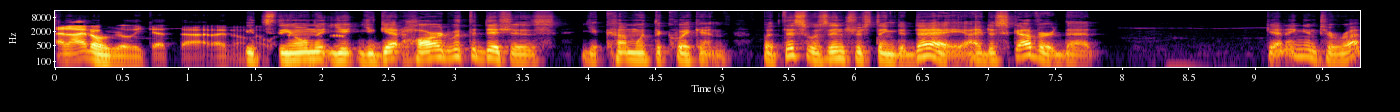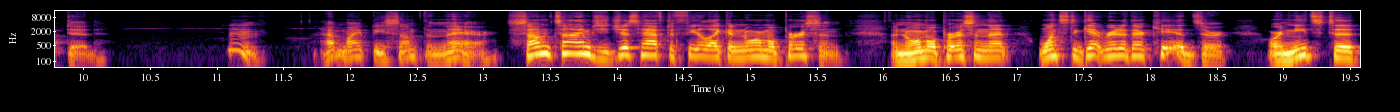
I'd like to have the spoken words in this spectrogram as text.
and I don't really get that. I don't. It's the only you, you get hard with the dishes, you come with the quicken. But this was interesting today. I discovered that getting interrupted. Hmm that might be something there. Sometimes you just have to feel like a normal person, a normal person that wants to get rid of their kids or or needs to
